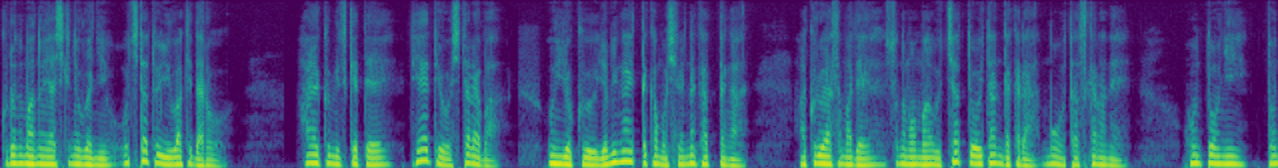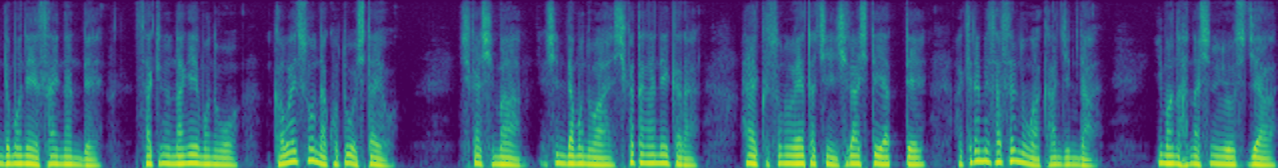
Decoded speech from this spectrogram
黒沼の屋敷の上に落ちたというわけだろう。早く見つけて手当てをしたらば、運よく蘇ったかもしれなかったが、明くる朝までそのまま打っちゃっておいたんだからもう助からねえ。本当にとんでもねえ災難で、先の長えものをかわいそうなことをしたよ。しかしまあ、死んだ者は仕方がねえから、早くその親たちに知らしてやって諦めさせるのが肝心だ。今の話の様子じゃ、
